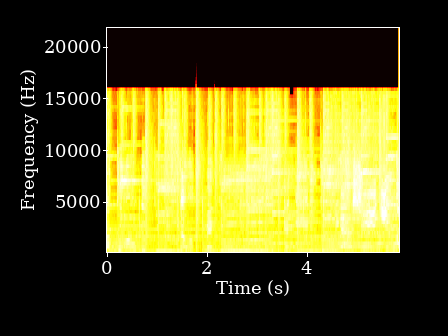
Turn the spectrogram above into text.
はぐるぐるめくっている悔しいわ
